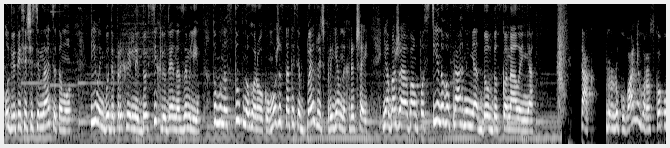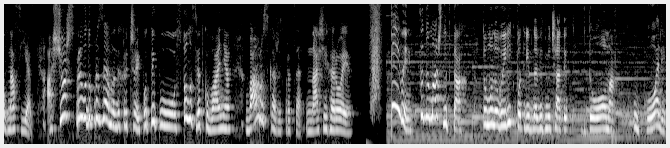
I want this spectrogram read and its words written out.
У 2017-му півень буде прихильний до всіх людей на землі. Тому наступного року може статися безліч приємних речей. Я бажаю вам постійного прагнення до вдосконалення. Так, пророкування гороскопу в нас є. А що ж з приводу приземлених речей по типу столу святкування? Вам розкажуть про це наші герої. Півень це домашній птах, тому новий рік потрібно відмічати вдома, у колі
